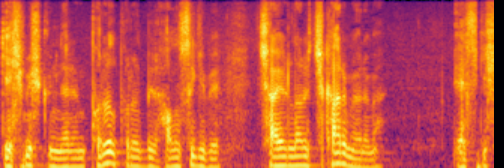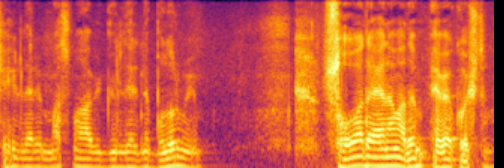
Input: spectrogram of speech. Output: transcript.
geçmiş günlerin pırıl pırıl bir halısı gibi çayırları çıkar mı önüme? Eski şehirlerin masmavi güllerini bulur muyum? Soğuğa dayanamadım, eve koştum.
